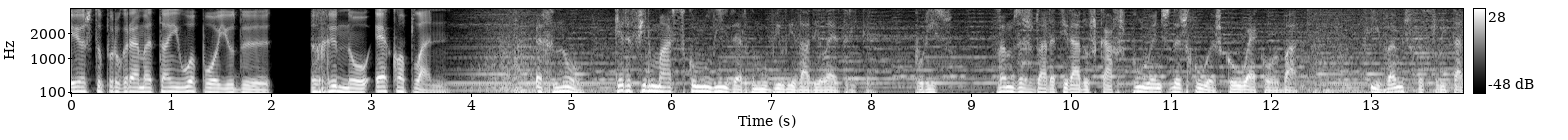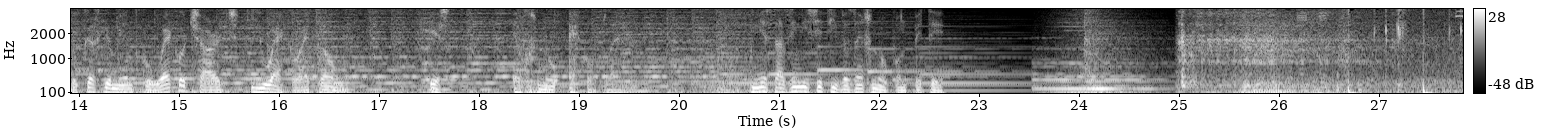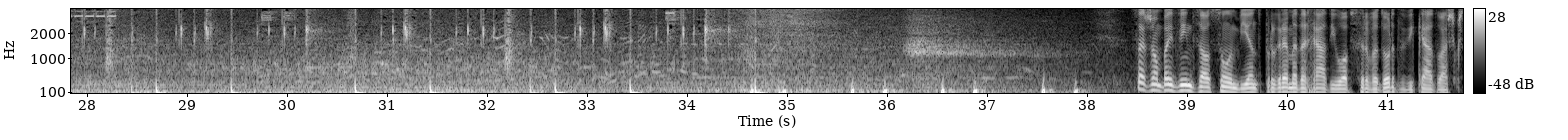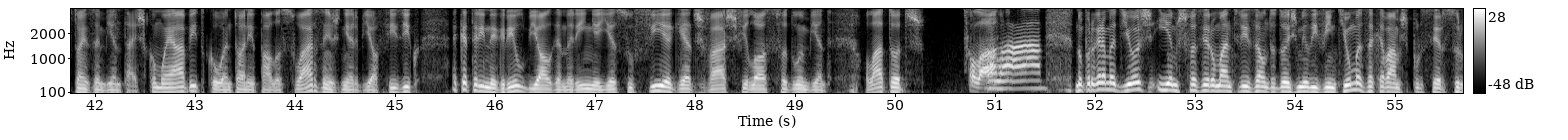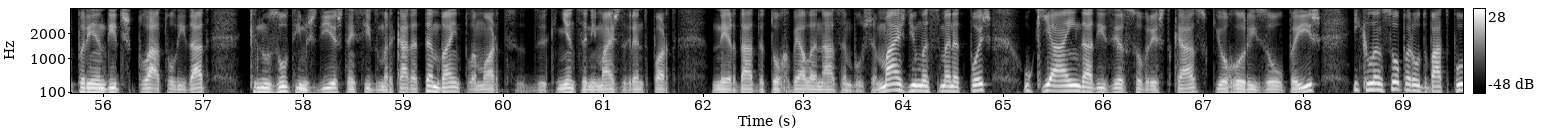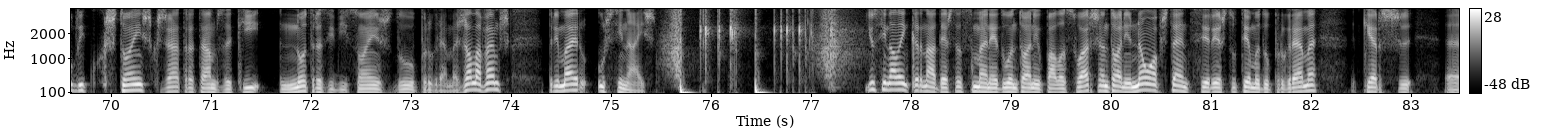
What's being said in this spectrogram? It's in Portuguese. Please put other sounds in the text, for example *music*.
Este programa tem o apoio de Renault Ecoplan. A Renault quer afirmar-se como líder de mobilidade elétrica. Por isso, vamos ajudar a tirar os carros poluentes das ruas com o EcoAbate. E vamos facilitar o carregamento com o EcoCharge e o Eco Home. Este é o Renault Ecoplan. Conheça as iniciativas em Renault.pt. Sejam bem-vindos ao Som Ambiente, programa da Rádio Observador dedicado às questões ambientais. Como é hábito, com o António Paula Soares, engenheiro biofísico, a Catarina Grilo, bióloga marinha e a Sofia Guedes Vaz, filósofa do ambiente. Olá a todos. Olá. Olá. No programa de hoje íamos fazer uma antevisão de 2021, mas acabámos por ser surpreendidos pela atualidade, que nos últimos dias tem sido marcada também pela morte de 500 animais de grande porte na herdade da Torre Bela, na Azambuja. Mais de uma semana depois, o que há ainda a dizer sobre este caso, que horrorizou o país e que lançou para o debate público questões que já tratámos aqui noutras edições do programa. Já lá vamos. Primeiro, os sinais. E o sinal encarnado esta semana é do António Paula Soares. António, não obstante ser este o tema do programa, queres uh,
